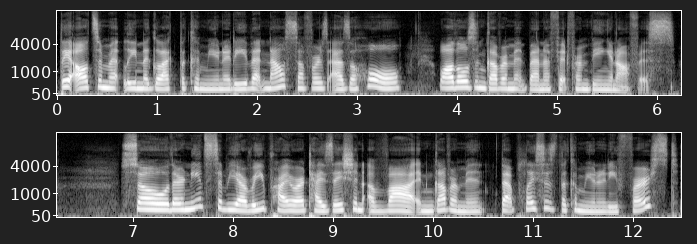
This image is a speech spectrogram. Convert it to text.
they ultimately neglect the community that now suffers as a whole, while those in government benefit from being in office. So there needs to be a reprioritization of VA in government that places the community first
